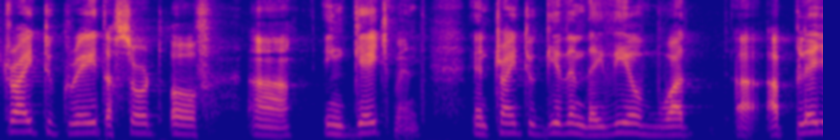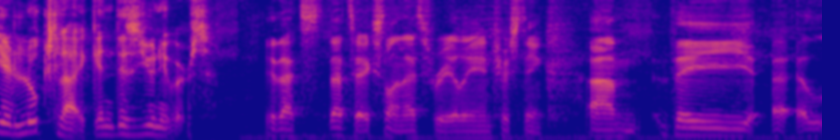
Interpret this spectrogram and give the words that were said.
Try to create a sort of uh, engagement and try to give them the idea of what uh, a player looks like in this universe. Yeah, that's that's excellent. That's really interesting. Um, the uh,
